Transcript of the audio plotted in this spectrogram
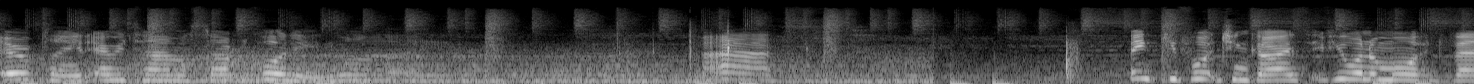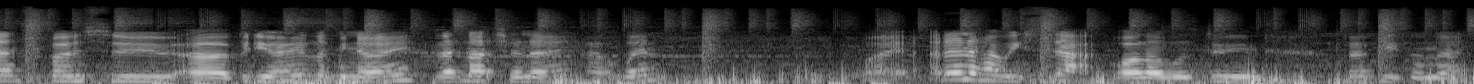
airplane every time I start recording. Why? Thank you for watching guys. If you want a more advanced Bosu uh, video, let me know. Let Nacho know how it went. Why? I don't know how he sat while I was doing burpees on that.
